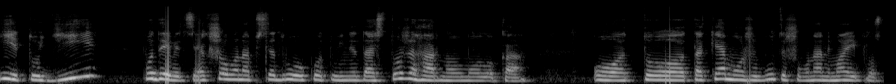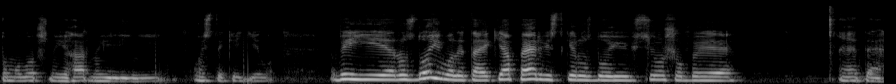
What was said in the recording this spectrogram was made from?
І тоді подивиться, якщо вона після другого коту і не дасть теж гарного молока, о, то таке може бути, що вона не має просто молочної гарної лінії. Ось таке діло. Ви її роздоювали, так як я первістки роздоюю, все, щоб те,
